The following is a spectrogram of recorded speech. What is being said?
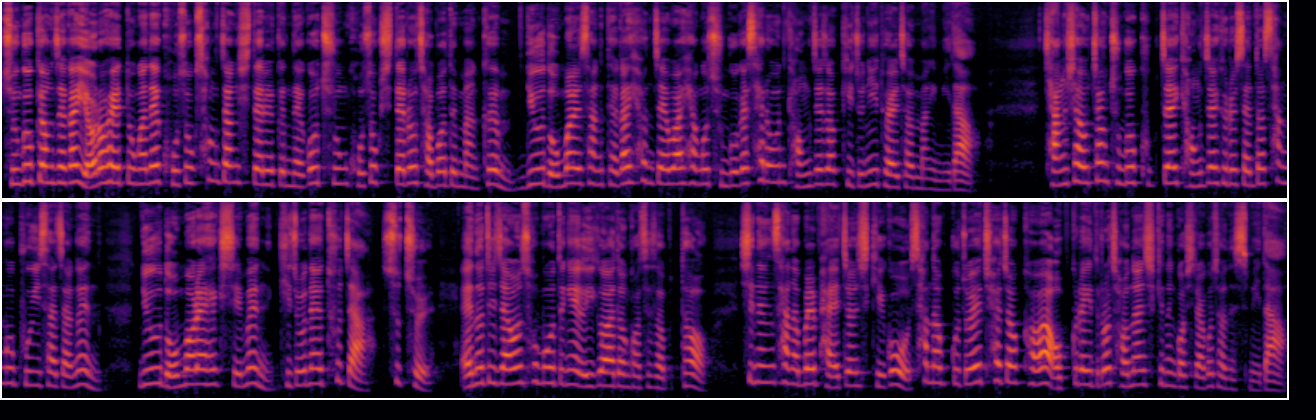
중국 경제가 여러 해 동안의 고속 성장 시대를 끝내고 중고속 시대로 접어든 만큼 뉴 노멀 상태가 현재와 향후 중국의 새로운 경제적 기준이 될 전망입니다. 장샤오창 중국 국제경제교류센터 상무부이사장은 뉴 노멀의 핵심은 기존의 투자, 수출, 에너지 자원 소모 등에 의거하던 것에서부터 신흥 산업을 발전시키고 산업 구조의 최적화와 업그레이드로 전환시키는 것이라고 전했습니다.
